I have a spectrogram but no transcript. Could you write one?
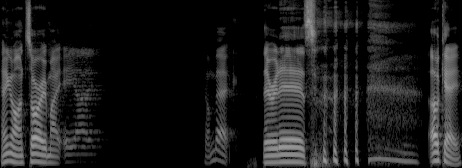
Hang on. Sorry, my AI. Come back. There it is. okay.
